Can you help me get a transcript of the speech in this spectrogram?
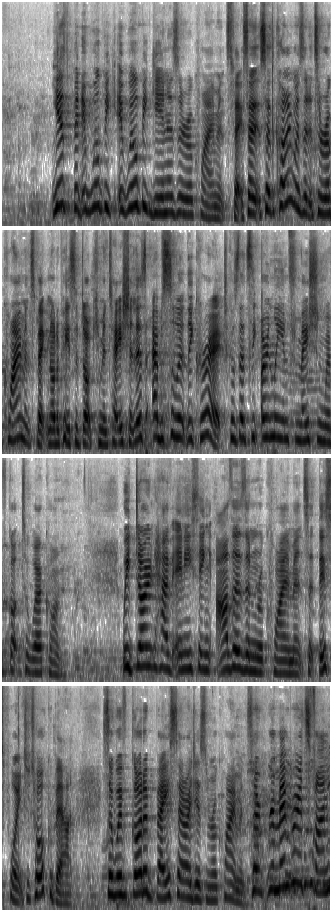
documentation. Yes, but it will be it will begin as a requirement spec. So, so the comment was that it's a requirement spec, not a piece of documentation. That's absolutely correct because that's the only information we've got to work on. We don't have anything other than requirements at this point to talk about. So we've got to base our ideas on requirements. So remember, it's fun.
